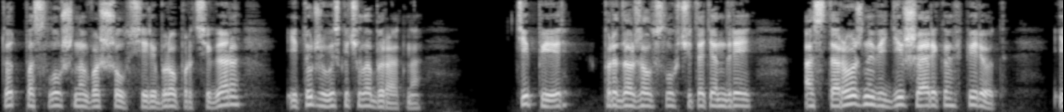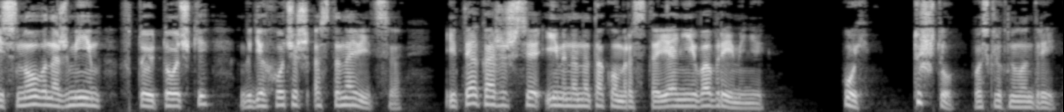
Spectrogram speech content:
тот послушно вошел в серебро портсигара и тут же выскочил обратно. «Теперь», — продолжал вслух читать Андрей, — «осторожно веди шариком вперед и снова нажми им в той точке, где хочешь остановиться» и ты окажешься именно на таком расстоянии во времени». «Ой, ты что?» — воскликнул Андрей.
